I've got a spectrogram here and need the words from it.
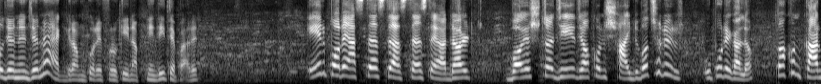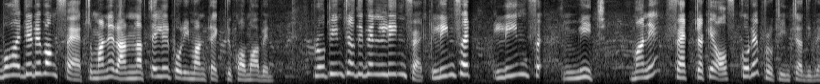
ওজনের জন্য এক গ্রাম করে প্রোটিন আপনি দিতে পারেন। এরপরে আস্তে আস্তে আস্তে আস্তে অ্যাডাল্ট বয়সটা যে যখন ষাট বছরের উপরে গেল তখন কার্বোহাইড্রেট এবং ফ্যাট মানে রান্নার তেলের পরিমাণটা একটু কমাবেন। প্রোটিনটা দিবেন lean fat lean fat lean meat মানে ফ্যাটটাকে অফ করে প্রোটিনটা দিবে।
